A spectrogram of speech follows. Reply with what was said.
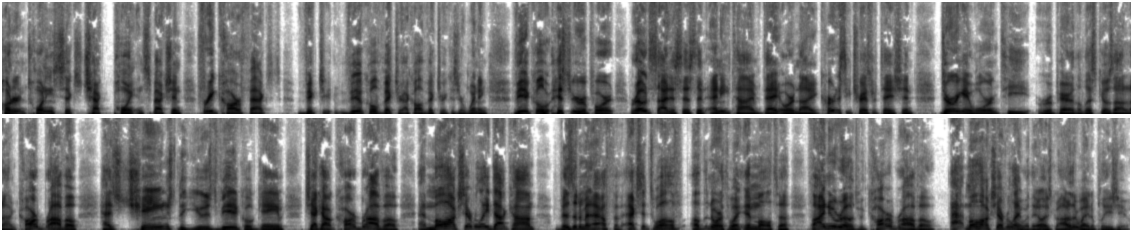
126 checkpoint inspection, free Carfax victory, vehicle victory. I call it victory because you're winning. Vehicle history report, roadside assistant anytime, day or night, courtesy transportation during a warranty repair. The list goes on and on. Car Bravo has changed the used vehicle game. Check out Car Bravo at MohawkChevrolet.com. Visit them at off of exit 12 of the Northway in Malta. Find new roads with Car Bravo at Mohawk Chevrolet, where they always go out of their way to please you.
